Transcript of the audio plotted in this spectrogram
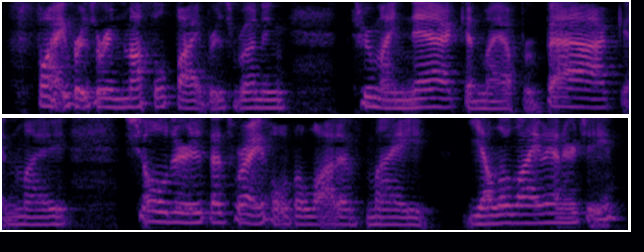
fibers or in muscle fibers running through my neck and my upper back and my shoulders. That's where I hold a lot of my yellow light energy.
